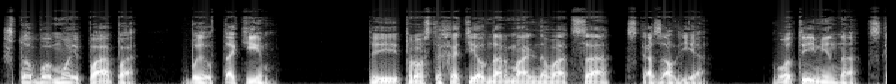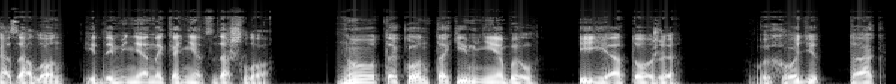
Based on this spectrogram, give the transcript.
чтобы мой папа был таким. «Ты просто хотел нормального отца», — сказал я. «Вот именно», — сказал он, и до меня наконец дошло. «Ну, так он таким не был. И я тоже. Выходит, так.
